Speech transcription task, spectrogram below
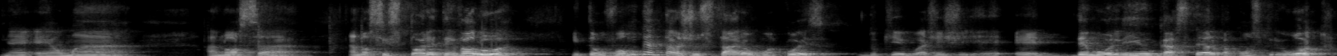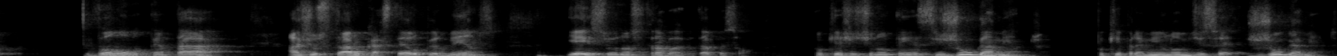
né, é uma. A nossa a nossa história tem valor. Então vamos tentar ajustar alguma coisa do que a gente é, é demolir o castelo para construir outro. Vamos tentar ajustar o castelo, pelo menos. E é isso o nosso trabalho, tá, pessoal? Porque a gente não tem esse julgamento. Porque para mim o nome disso é julgamento.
